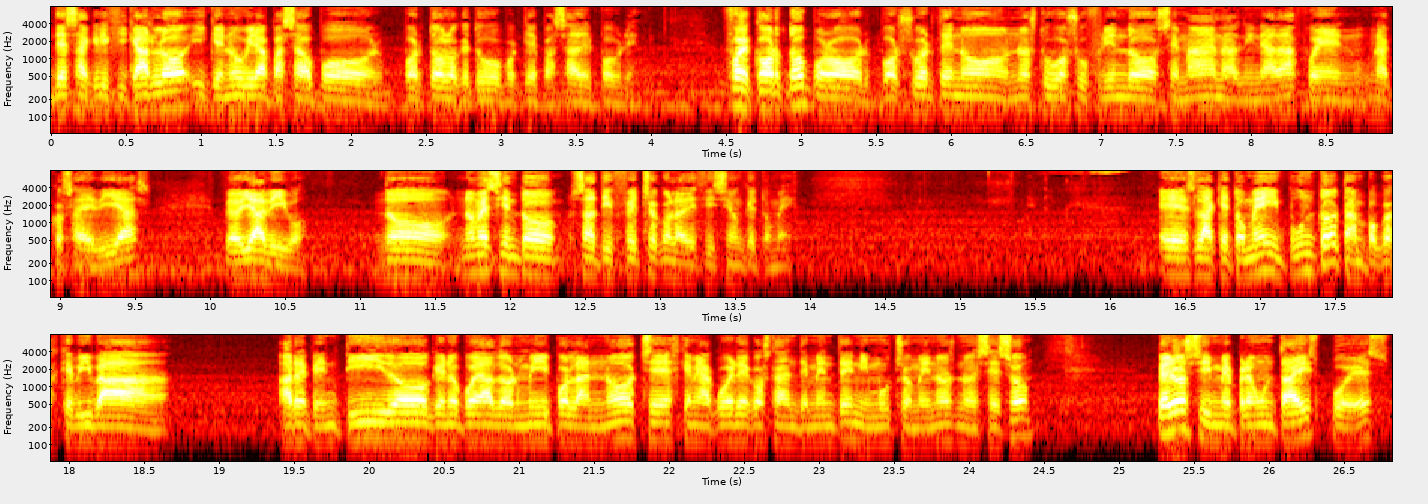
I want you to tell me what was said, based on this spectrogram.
de sacrificarlo y que no hubiera pasado por, por todo lo que tuvo que pasar el pobre. Fue corto, por, por suerte no, no, estuvo sufriendo semanas ni nada, fue en una cosa de días, pero ya digo, no, no me siento satisfecho con la decisión que tomé es la que tomé y punto. Tampoco es que viva arrepentido, que no pueda dormir por las noches, que me acuerde constantemente, ni mucho menos, no es eso. Pero si me preguntáis, pues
